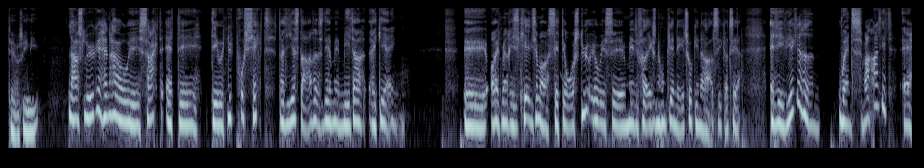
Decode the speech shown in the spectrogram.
Det er jeg også enig i. Lars Løkke, han har jo øh, sagt, at øh, det er jo et nyt projekt, der lige er startet, altså det her med midterregeringen. Øh, og at man risikerer ligesom at sætte det over styr, jo, hvis øh, Mette Frederiksen hun bliver NATO-generalsekretær. Er det i virkeligheden uansvarligt af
